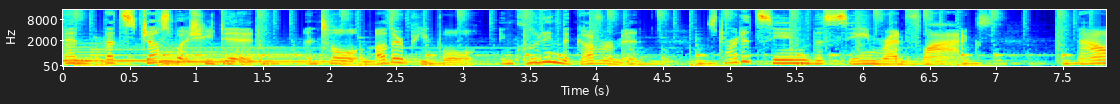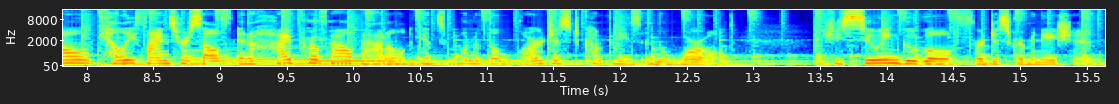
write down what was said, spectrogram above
And that's just what she did until other people, including the government, started seeing the same red flags. Now, Kelly finds herself in a high profile battle against one of the largest companies in the world. She's suing Google for discrimination.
